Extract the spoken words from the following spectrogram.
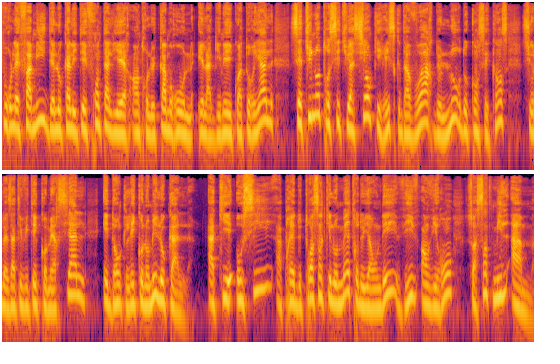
pour les familles des localités frontalières entre le Cameroun et la Guinée équatoriale, c'est une autre situation qui risque d'avoir de lourdes conséquences sur les activités commerciales et donc l'économie locale à qui aussi, à près de 300 km de Yaoundé, vivent environ 60 000 âmes.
